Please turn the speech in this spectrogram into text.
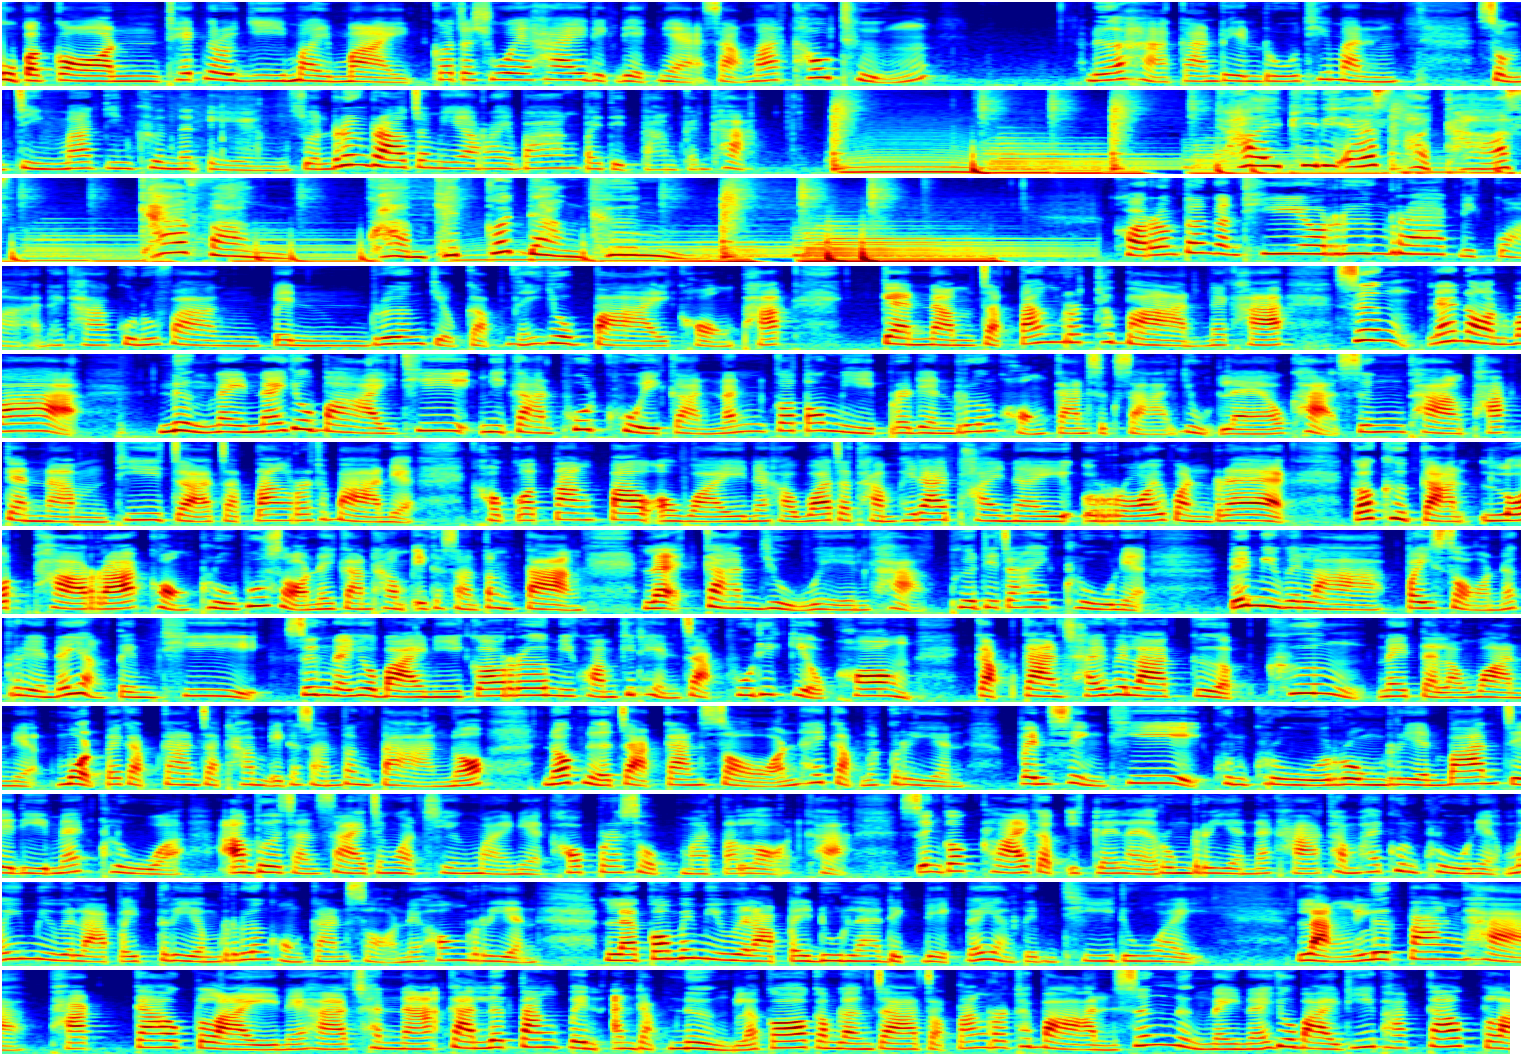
อุปกรณ์เทคโนโลยีใหม่ ๆ ก็จะช่วยให้เด็กๆ เนี่ยสามารถเข้าถึง เนื้อหาการเรียนรู้ที่มันสมจริงมากยิ่งขึ้นนั่นเอง ส่วนเรื่องราวจะมีอะไรบ้างไปติดตามกันค่ะ ไทย PBS Podcast แค่ฟัง ความคิดก็ดังขึ้นขอเริ่มต้นกันที่เรื่องแรกดีกว่านะคะ คุณผู้ฟังเป็นเรื่องเกี่ยวกับนโยบายของพรรคแกนนำจัดตั้งรัฐบาลนะคะ ซึ่งแน่นอนว่า หนึ่งในนโยบายที่มีการพูดคุยกันนั่นก็ต้องมีประเด็นเรื่องของการศึกษาอยู่แล้วค่ะ ซึ่งทางพรรคแกนนำที่จะจัดตั้งรัฐบาลเนี่ยเขาก็ตั้งเป้าเอาไว้นะคะ ว่าจะทำให้ได้ภายในร้อยวันแรก ก็คือการลดภาระของครูผู้สอนในการทำเอกสารต่างๆ และการอยู่เวรค่ะ เพื่อที่จะให้ครูเนี่ย ได้มีเวลาไปสอนนักเรียนได้อย่างเต็มที่ ซึ่งนโยบายนี้ก็เริ่มมีความคิดเห็นจากผู้ที่เกี่ยวข้อง กับการใช้เวลาเกือบครึ่งในแต่ละวันเนี่ยหมดไปกับการจัดทำเอกสารต่างๆเนาะนอกเหนือจากการสอนให้กับนักเรียน เป็นสิ่งที่คุณครูโรงเรียนบ้านเจดีแม่ครัวอำเภอสันทรายจังหวัดเชียงใหม่เนี่ยเขาประสบมาตลอดค่ะ ซึ่งก็คล้ายกับอีกหลาย ๆ โรงเรียนนะคะทำให้คุณครูเนี่ยไม่มีเวลาไปเตรียมเรื่องของการสอนในห้องเรียน และก็ไม่มีเวลาไปดูแลเด็ก ๆ ได้อย่างเต็มที่ด้วยหลังเลือกตั้งค่ะพักก้าวไกลนะคะชนะการเลือกตั้งเป็นอันดับหนึ่งแล้วก็กำลังจะจัดตั้งรัฐบาล ซึ่งหนึ่งในนโยบายที่พักก้าวไกล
